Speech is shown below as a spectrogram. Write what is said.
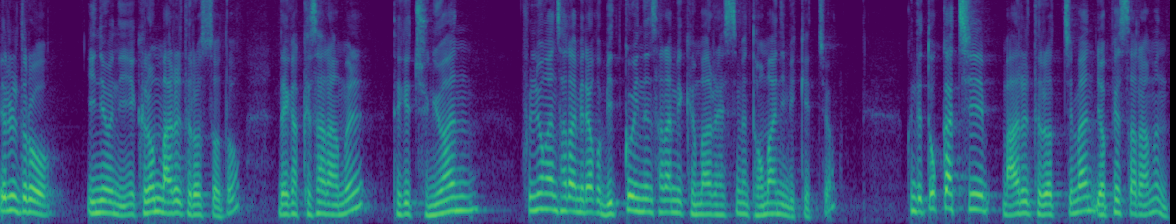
예를 들어 인연이 그런 말을 들었어도 내가 그 사람을 되게 중요한 훌륭한 사람이라고 믿고 있는 사람이 그 말을 했으면 더 많이 믿겠죠? 근데 똑같이 말을 들었지만 옆에 사람은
